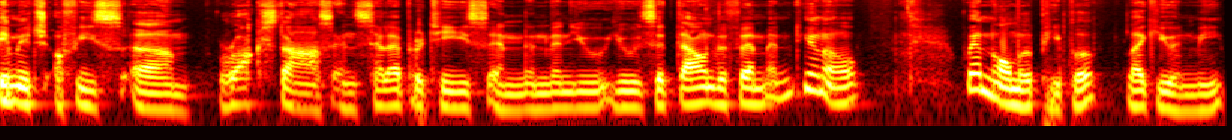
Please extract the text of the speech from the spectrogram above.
image of these um, rock stars and celebrities, and, and when you, you sit down with them, and you know, we're normal people like you and me.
